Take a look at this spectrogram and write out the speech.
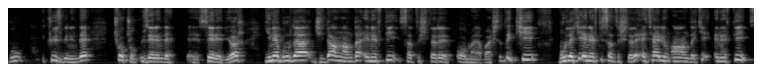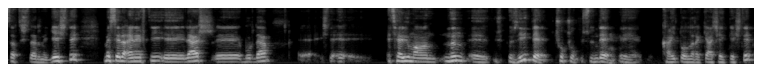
bu 200 binin de çok çok üzerinde e, seyrediyor. Yine burada ciddi anlamda NFT satışları olmaya başladı ki buradaki NFT satışları Ethereum ağındaki NFT satışlarını geçti. Mesela NFT'ler e, burada e, işte e, Ethereum ağının e, özellikle çok çok üstünde e, kayıtlı olarak gerçekleşti.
